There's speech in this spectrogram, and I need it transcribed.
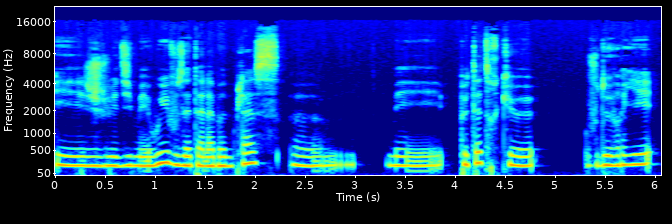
Et je lui ai dit mais oui vous êtes à la bonne place, mais peut-être que vous devriez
